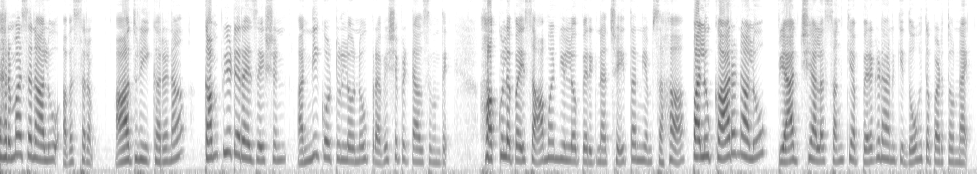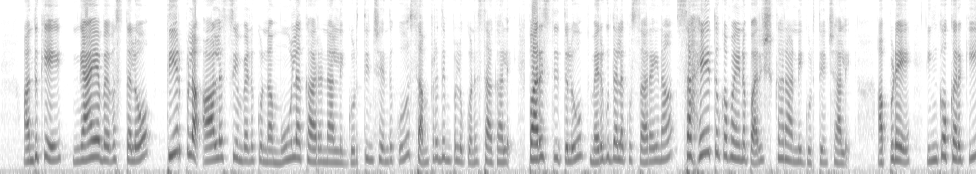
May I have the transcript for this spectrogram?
ధర్మాసనాలు అవసరం. ఆధునీకరణ కంప్యూటరైజేషన్ అన్ని కోర్టుల్లోనూ ప్రవేశపెట్టాల్సి ఉంది. హక్కులపై సామాన్యుల్లో పెరిగిన చైతన్యం సహా పలు కారణాలు వ్యాజ్యాల సంఖ్య పెరగడానికి దోహదపడుతున్నాయి. అందుకే న్యాయ వ్యవస్థలో తీర్పుల ఆలస్యం వెనుకున్న మూల కారణాల్ని గుర్తించేందుకు సంప్రదింపులు కొనసాగాలి. పరిస్థితులు మెరుగుదలకు సరైన సహేతుకమైన పరిష్కారాన్ని గుర్తించాలి. అప్పుడే ఇంకొకరికి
